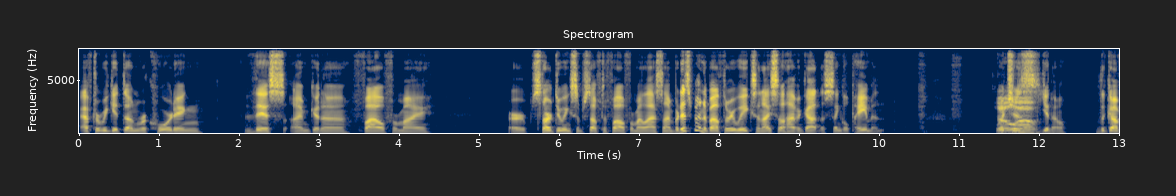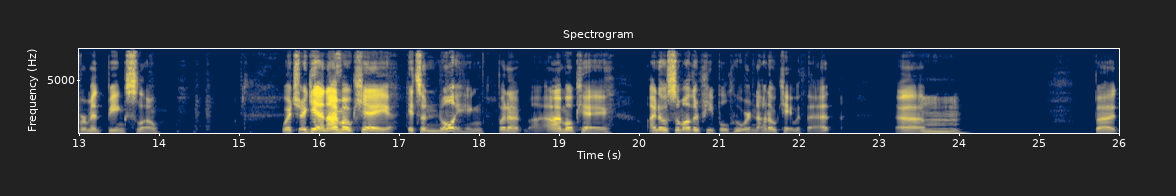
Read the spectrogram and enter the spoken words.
after we get done recording this, I'm gonna file for my or start doing some stuff to file for my last time. But it's been about three weeks, and I still haven't gotten a single payment which Oh, is you know the government being slow. Which again, I'm okay. It's annoying, but I'm I'm okay. I know some other people who are not okay with that. Um, Mm. but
